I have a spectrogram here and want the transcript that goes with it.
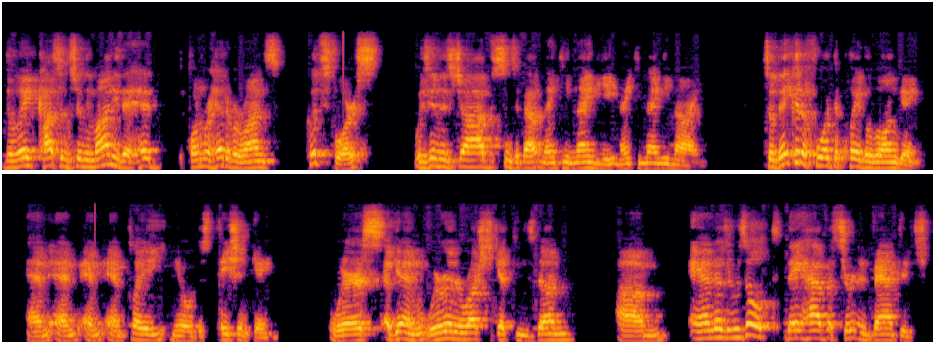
the late Qasem Soleimani, the head, the former head of Iran's Quds Force, was in his job since about 1998, 1999. So they could afford to play the long game and, and, and, and play, you know, this patient game. Whereas, again, we're in a rush to get things done. Um, and as a result, they have a certain advantage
